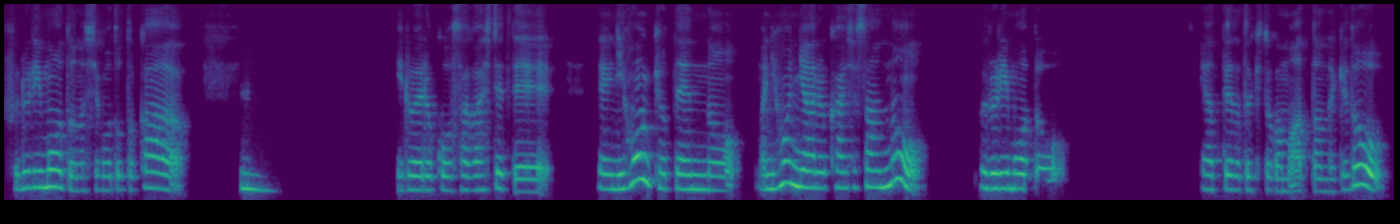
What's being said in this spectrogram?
フルリモートの仕事とか、うん。いろいろこう探してて、で、日本拠点の、ま、日本にある会社さんのフルリモートをやってた時とかもあったんだけど、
